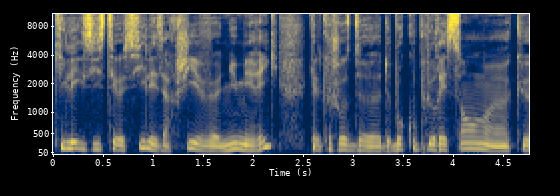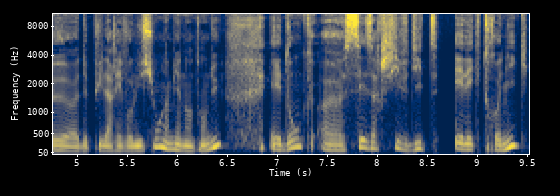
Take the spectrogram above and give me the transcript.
qu'il existait aussi les archives numériques, quelque chose de, beaucoup plus récent euh, que euh, depuis la Révolution, hein, bien entendu. Et donc euh, ces archives dites électroniques,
